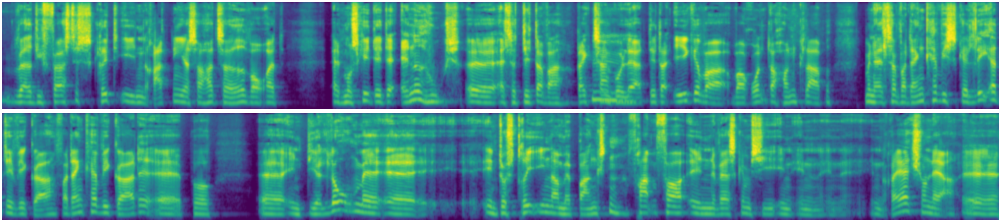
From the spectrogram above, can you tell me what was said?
været de første skridt i en retning, jeg så har taget, hvor at, at måske det er det andet hus, øh, altså det, der var rektangulært, mm. det, der ikke var, var rundt og håndklappet, men altså, hvordan kan vi skalere det, vi gør? Hvordan kan vi gøre det øh, på øh, en dialog med øh, industrien og med branchen, frem for en, hvad skal man sige, en, en, en, en reaktionær øh,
